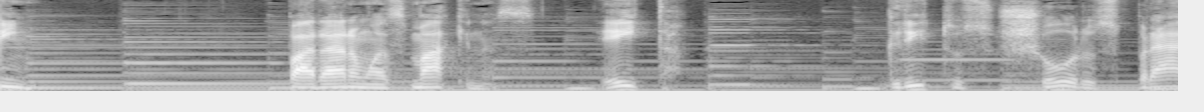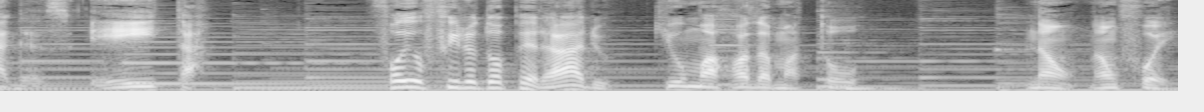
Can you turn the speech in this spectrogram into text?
Fim. Pararam as máquinas. Eita! Gritos, choros, pragas. Eita! Foi o filho do operário que uma roda matou. Não, não foi.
